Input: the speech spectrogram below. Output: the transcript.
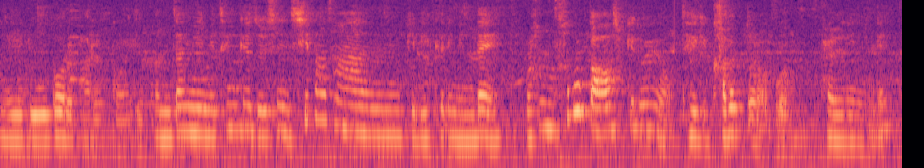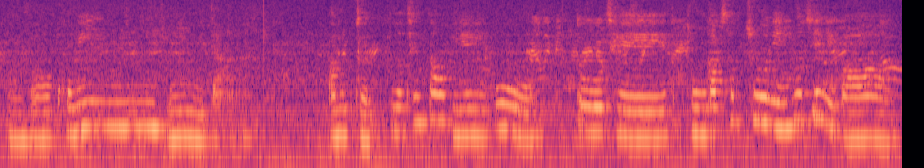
오늘 요거를 바를 거예요. 원장님이 챙겨주신 시바산 비비크림인데 이걸 한번 사볼까 싶기도 해요. 되게 가볍더라고요. 발리는 게. 그래서 고민 중입니다. 아무튼 그래서 칭따오 비행이고 또 제 동갑 사촌인 효진이가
